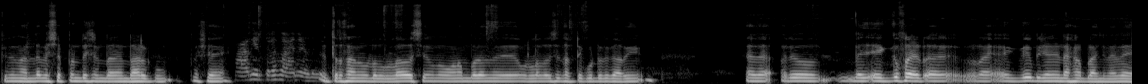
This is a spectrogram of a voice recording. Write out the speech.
പിന്നെ നല്ല വിശപ്പുണ്ട് രണ്ടാൾക്കും പക്ഷേ ഇത്ര സാധനം ഉള്ളത് ഉള്ള. ദിവസം നമ്മൾ ഓണം പോലെ ഉള്ള ദിവസം തട്ടിക്കൂട്ടി ഒരു കറി. അതെ ഒരു എഗ്ഗ് ഫ്രൈഡ് എഗ്ഗ് ബിരിയാണി ഉണ്ടാക്കാൻ പ്ലാൻ ചെയ്യുന്നത് അല്ലേ?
